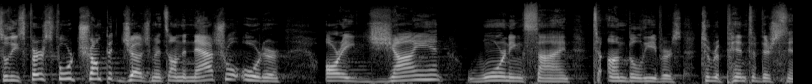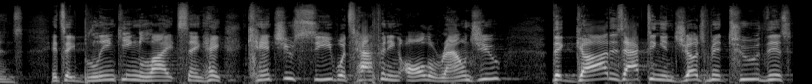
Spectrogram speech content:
So, these first four trumpet judgments on the natural order are a giant warning sign to unbelievers to repent of their sins. It's a blinking light saying, hey, can't you see what's happening all around you? That God is acting in judgment to this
